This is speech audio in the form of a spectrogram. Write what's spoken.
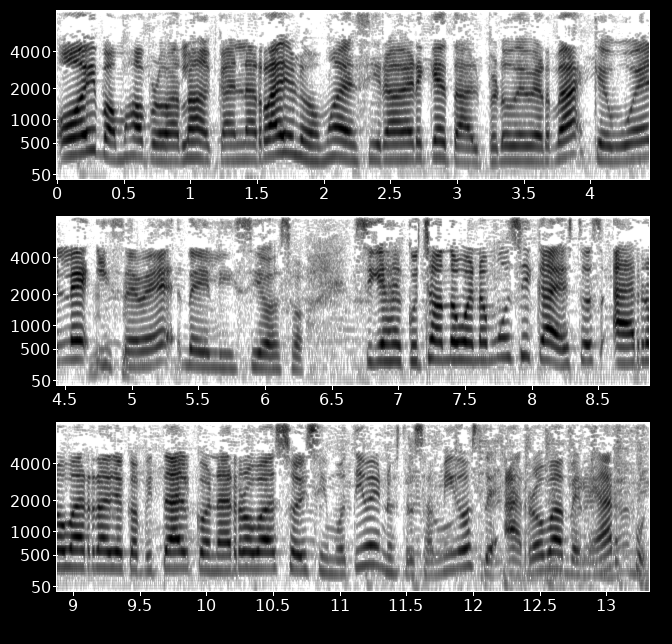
Hoy vamos a probarlos acá en la radio y les vamos a decir a ver qué tal, pero de verdad que huele y se ve delicioso. Sigues escuchando buena música, esto es arroba Radio Capital con arroba Soy Sin Motiva y nuestros amigos de arroba Benear Food.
